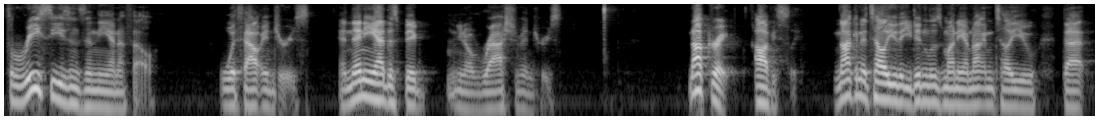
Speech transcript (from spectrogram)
three seasons in the NFL without injuries. And then he had this big, you know, rash of injuries. Not great, obviously. Not going to tell you that you didn't lose money. I'm not going to tell you that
